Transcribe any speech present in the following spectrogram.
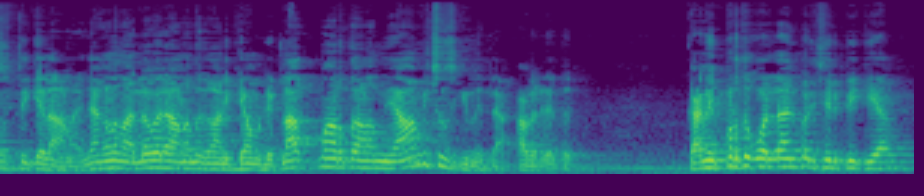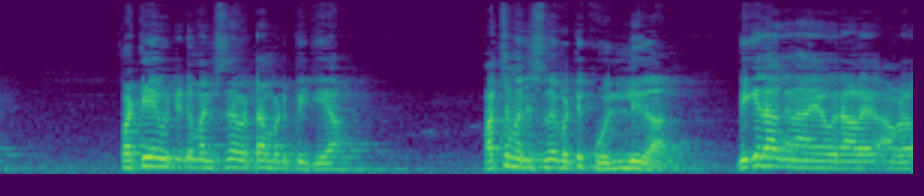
സൃഷ്ടിക്കലാണ്. ഞങ്ങൾ നല്ലവരാണെന്ന് കാണിക്കാൻ വേണ്ടിയിട്ട് ആത്മാർത്ഥമാണെന്ന് ഞാൻ വിശ്വസിക്കുന്നില്ല അവരത്. കാരണം ഇപ്പുറത്ത് കൊല്ലാൻ പരിശീലിപ്പിക്കുക പട്ടിയെ വിട്ടിട്ട് മനുഷ്യനെ വെട്ടാൻ പഠിപ്പിക്കുക പച്ച മനുഷ്യനെ വെട്ടി കൊല്ലുക വികലാംഗനായ ഒരാളെ അവിടെ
